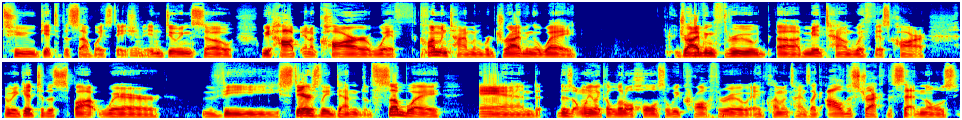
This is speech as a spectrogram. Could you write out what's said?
to get to the subway station. Mhm. In doing so, we hop in a car with Clementine when we're driving away, driving through uh, Midtown with this car, and we get to the spot where the stairs lead down into the subway. And there's only like a little hole, so we crawl through. And Clementine's like, "I'll distract the Sentinels.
